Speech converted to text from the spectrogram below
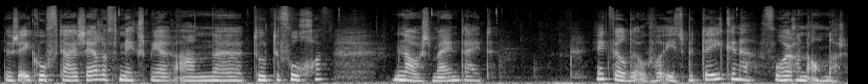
Dus ik hoef daar zelf niks meer aan uh, toe te voegen. Nou is mijn tijd. Ik wilde ook wel iets betekenen voor een ander.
